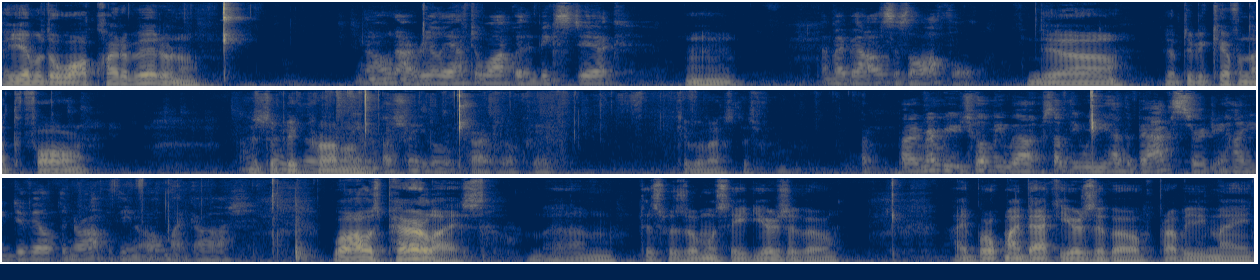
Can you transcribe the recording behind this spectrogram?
Are you able to walk quite a bit or no? No, not really. I have to walk with a big stick, Mm-hmm. And my balance is awful. Yeah. You have to be careful not to fall. I'll It's a big problem. thing- I'll show you the little chart real quick. Okay, relax this. But I remember you told me about something when you had the back surgery, how you developed the neuropathy, and oh my gosh. Well, I was paralyzed. Um, this was almost eight years ago. I broke my back years ago, probably my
